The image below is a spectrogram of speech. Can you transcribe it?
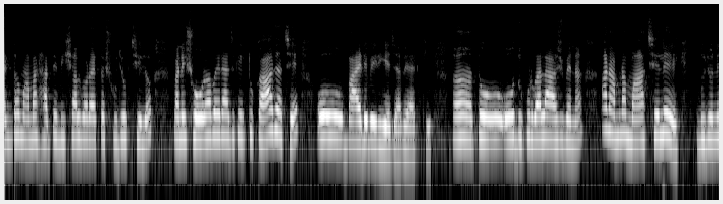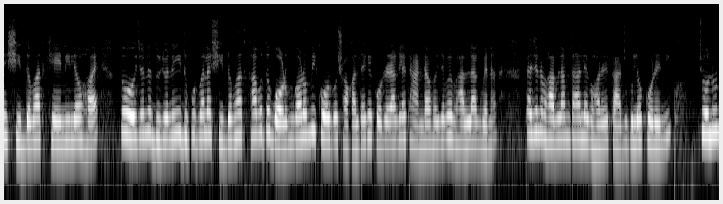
একদম আমার হাতে বিশাল বড় একটা সুযোগ ছিল। মানে সৌরভের আজকে একটু কাজ আছে, ও বাইরে বেরিয়ে যাবে আর কি। তো ও দুপুরবেলা আসবে না। আর আমরা মা, ছেলে দুজনেই সিদ্ধ ভাত খেয়ে নিলেও হয়। তো ওই জন্য দুজনেই দুপুরবেলা সিদ্ধ ভাত খাব তো গরম গরমই করব। সকাল থেকে করে রাখলে ঠান্ডা হয়ে যাবে, ভালো লাগবে না। তাই জন্য ভাবলাম তাহলে ঘরের কাজগুলো করে নিই। চলুন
